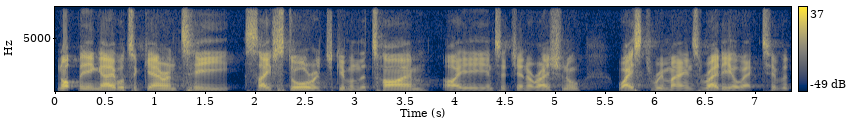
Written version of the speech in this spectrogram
Not being able to guarantee safe storage given the time, i.e., intergenerational. Waste remains radioactive.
